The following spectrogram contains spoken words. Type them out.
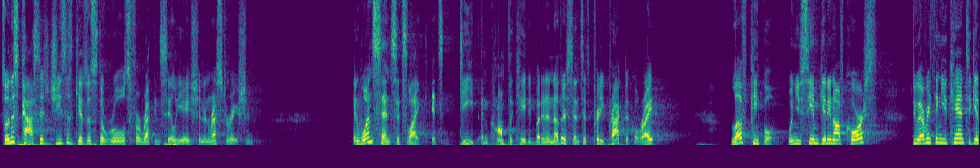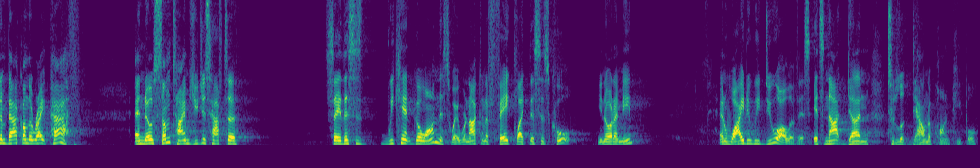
So in this passage, Jesus gives us the rules for reconciliation and restoration. In one sense, it's like it's deep and complicated, but in another sense, it's pretty practical, right? Love people. When you see them getting off course, do everything you can to get them back on the right path. And know sometimes you just have to say, This is, we can't go on this way. We're not going to fake like this is cool. You know what I mean? And why do we do all of this? It's not done to look down upon people.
